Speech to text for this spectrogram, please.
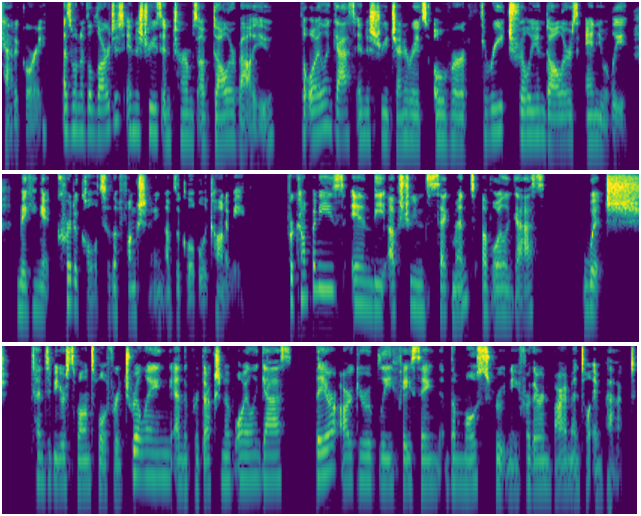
category. As one of the largest industries in terms of dollar value, the oil and gas industry generates over $3 trillion annually, making it critical to the functioning of the global economy. For companies in the upstream segment of oil and gas, which tend to be responsible for drilling and the production of oil and gas, they are arguably facing the most scrutiny for their environmental impact.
